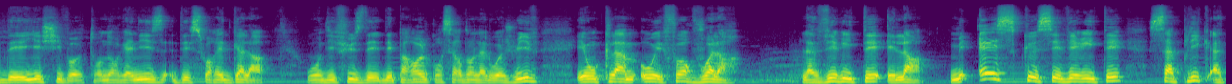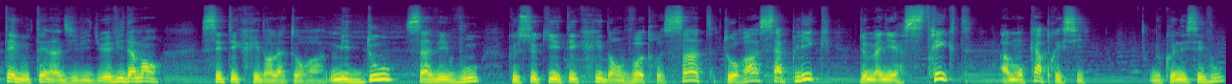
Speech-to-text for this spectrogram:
des yeshivot, on organise des soirées de gala où on diffuse des, des paroles concernant la loi juive et on clame haut et fort, voilà, la vérité est là. Mais est-ce que ces vérités s'appliquent à tel ou tel individu? Évidemment, c'est écrit dans la Torah. Mais d'où savez-vous que ce qui est écrit dans votre sainte Torah s'applique de manière stricte à mon cas précis? Me connaissez-vous?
